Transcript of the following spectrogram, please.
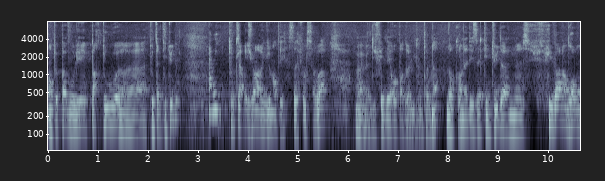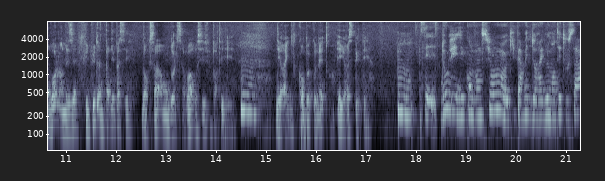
On ne peut pas voler partout euh, à toute altitude. Ah oui. Toute la région est réglementée, ça il faut le savoir, euh, du fait de l'aéroport de Tolna. Donc on a des altitudes, à ne, suivant l'endroit où on vole, on a des altitudes à ne pas dépasser. Donc ça, on doit le savoir aussi, ça fait partie des, mmh. des règles qu'on doit connaître et respecter. Mmh c'est d'où les, conventions qui permettent de réglementer tout ça.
